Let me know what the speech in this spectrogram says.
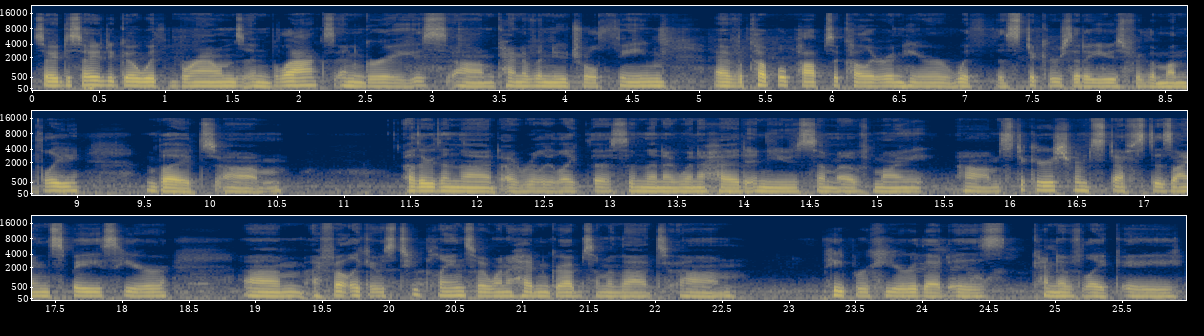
So I decided to go with browns and blacks and grays, um, kind of a neutral theme. I have a couple pops of color in here with the stickers that I use for the monthly, but um, other than that, I really like this. And then I went ahead and used some of my um, stickers from Steph's Design Space here. Um, I felt like it was too plain, so I went ahead and grabbed some of that um, paper here that is kind of like a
